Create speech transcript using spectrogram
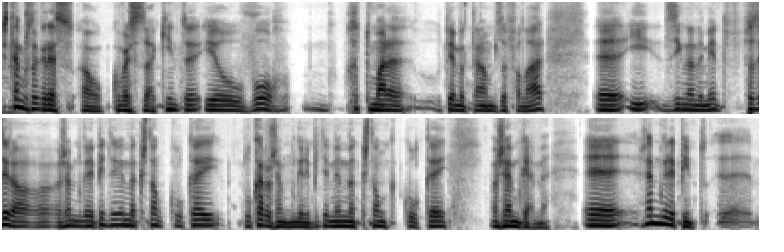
Estamos de regresso ao Conversas à Quinta. Eu vou retomar a, tema que estávamos a falar uh, e, designadamente, fazer ao, ao Jaime de Garapinta a mesma questão que coloquei, colocar ao Jaime de Garapinta a mesma questão que coloquei ao Jaime Gama. Uh, Jaime de Garapinto, uh,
